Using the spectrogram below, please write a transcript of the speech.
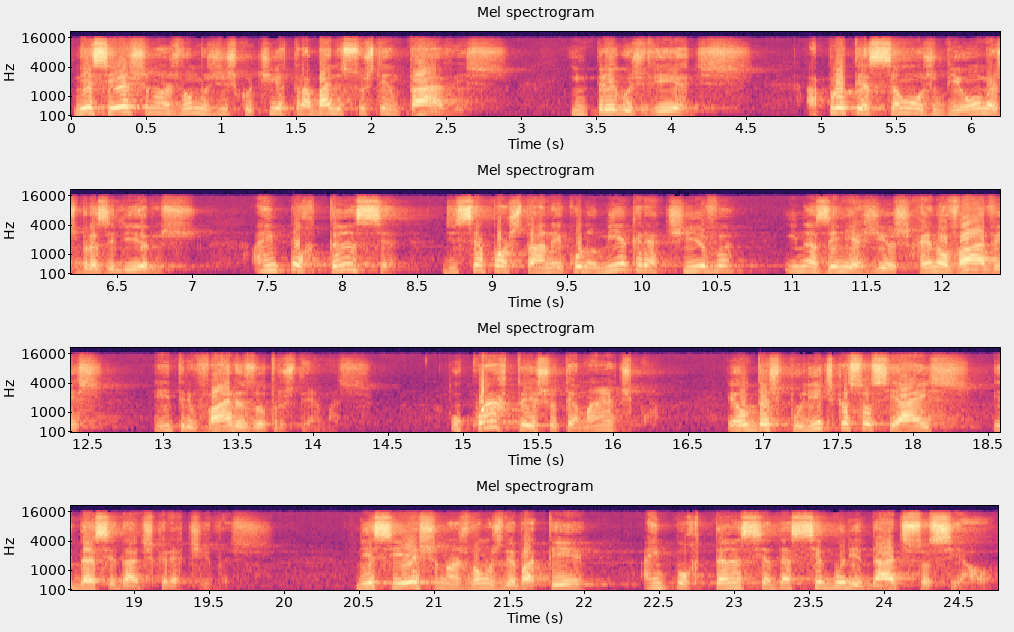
Nesse eixo, nós vamos discutir trabalhos sustentáveis, empregos verdes, a proteção aos biomas brasileiros, a importância de se apostar na economia criativa e nas energias renováveis, entre vários outros temas. O quarto eixo temático é o das políticas sociais e das cidades criativas. Nesse eixo, nós vamos debater a importância da Seguridade Social,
